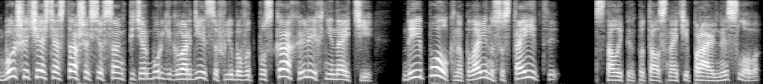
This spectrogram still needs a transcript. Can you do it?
Большая часть оставшихся в Санкт-Петербурге гвардейцев либо в отпусках, или их не найти, да и полк наполовину состоит... Столыпин пытался найти правильное слово.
